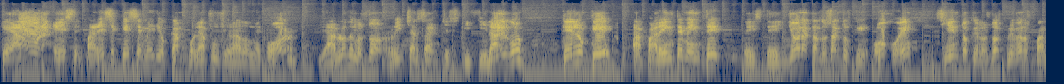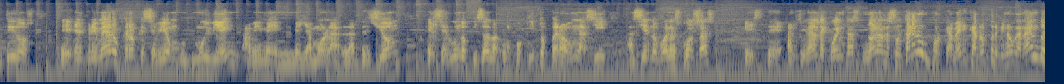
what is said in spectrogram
que ahora ese, parece que ese medio campo le ha funcionado mejor, y hablo de los dos, Richard Sánchez y Fidalgo, que es lo que aparentemente este, Jonathan Dos Santos, que ojo, eh, siento que los dos primeros partidos, eh, el primero creo que se vio muy bien, a mí me, llamó la, atención, el segundo quizás bajó un poquito, pero aún así haciendo buenas cosas, este, al final de cuentas no le resultaron porque América no terminó ganando.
